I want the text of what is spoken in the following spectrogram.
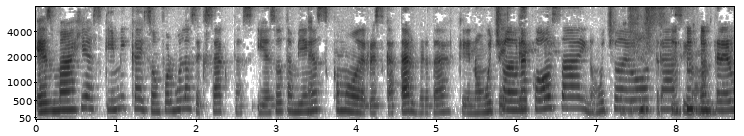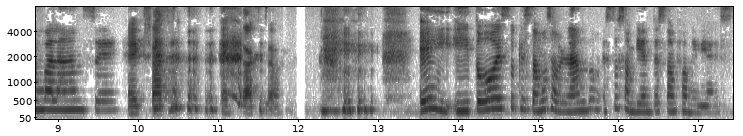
Es magia, es química y son fórmulas exactas y eso también es como de rescatar, ¿verdad? Que no mucho de una cosa y no mucho de otra, sino mantener un balance. Exacto, exacto. Ey, y todo esto que estamos hablando, estos ambientes tan familiares,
